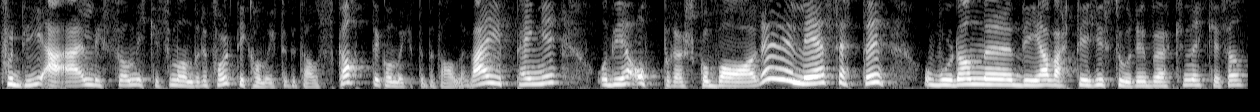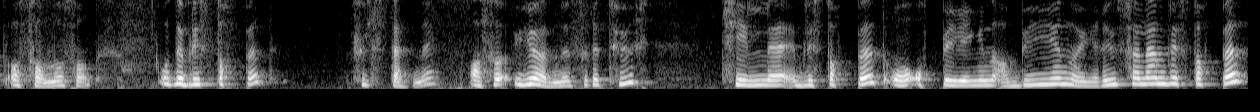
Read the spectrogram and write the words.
For de er liksom ikke som andre folk. De kommer ikke til å betale skatt, de kommer ikke til å betale veipenger. Og de er opprørske. Og bare les etter og hvordan eh, de har vært i historiebøkene. ikke sant? Og sånn og sånn. Og det blir stoppet fullstendig. Altså jødenes retur til eh, blir stoppet, og oppbyggingen av byen og Jerusalem blir stoppet.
